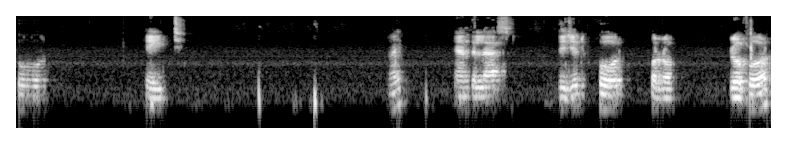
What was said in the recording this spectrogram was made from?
4 8 right? And the last digit 4 for row row 4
